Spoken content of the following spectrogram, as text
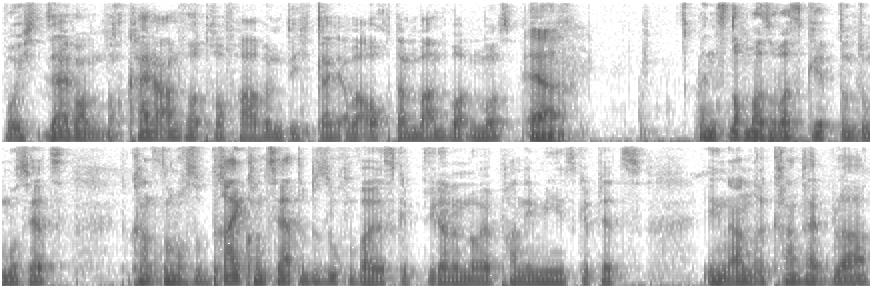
wo ich selber noch keine Antwort drauf habe und die ich gleich aber auch dann beantworten muss. Ja. Wenn es nochmal sowas gibt und du musst jetzt, kannst nur noch so drei Konzerte besuchen, weil es gibt wieder eine neue Pandemie, es gibt jetzt irgendeine andere Krankheit, bla.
